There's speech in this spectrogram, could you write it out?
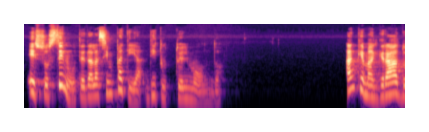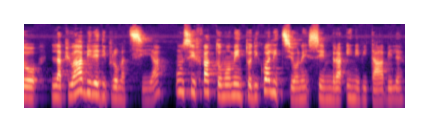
e sostenute dalla simpatia di tutto il mondo. Anche malgrado la più abile diplomazia, un siffatto momento di coalizione sembra inevitabile.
